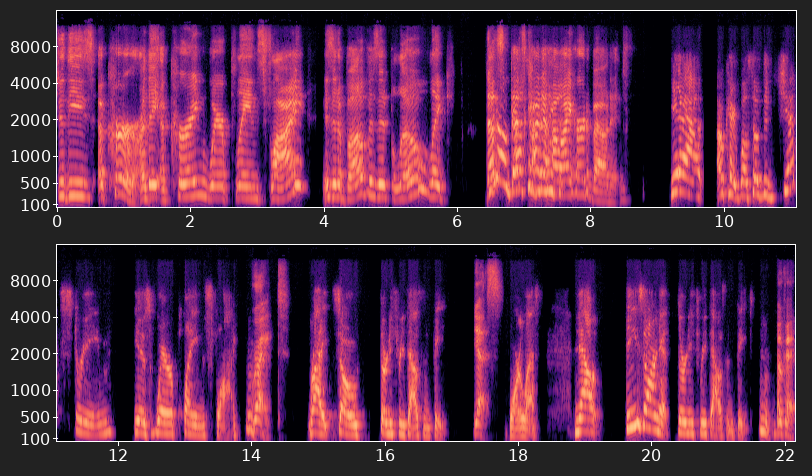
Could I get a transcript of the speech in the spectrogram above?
do these occur? Are they occurring where planes fly? Is it above? Is it below? Like that's know, that's, that's kind of really how I heard about it. Yeah. Okay. Well, so the jet stream is where planes fly, Right. Right? So 33,000 feet. Yes. more or less. Now, these aren't at 33,000 feet. Hmm. Okay.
